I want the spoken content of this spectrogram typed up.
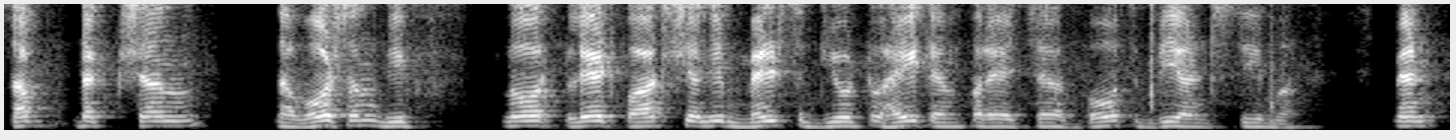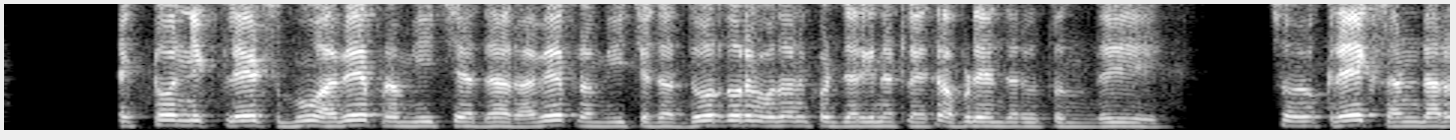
subduction. The ocean floor plate partially melts due to high temperature, both B and C. When tectonic plates move away from each other away from each other దూర దూరం ఉదాహరణకు జరిగినట్లయితే అప్పుడు ఏం జరుగుతుంది so cracks under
